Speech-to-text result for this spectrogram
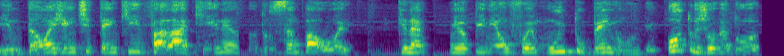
Então a gente tem que falar aqui, né, do, do Sampaoli, que na minha opinião foi muito bem ontem. Outro jogador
